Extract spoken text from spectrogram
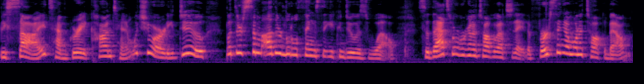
besides have great content which you already do but there's some other little things that you can do as well? So that's what we're going to talk about today. The first thing i want to talk about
